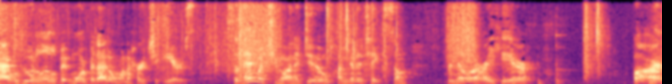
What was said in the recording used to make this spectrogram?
And I will do it a little bit more, but I don't want to hurt your ears. So then what you want to do, I'm going to take some vanilla right here, bark.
